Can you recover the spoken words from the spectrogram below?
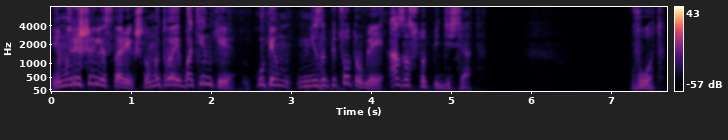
и мы решили, старик, что мы твои ботинки купим не за 500 рублей, а за 150. Вот.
